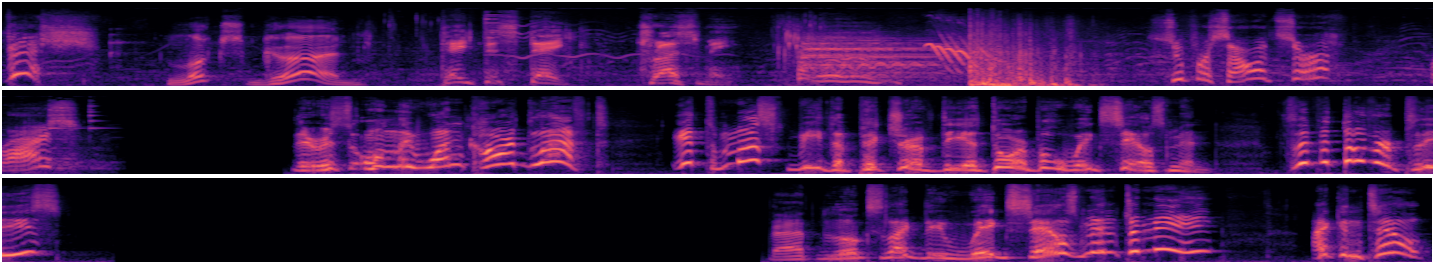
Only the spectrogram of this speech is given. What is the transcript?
fish! Looks good. Take the steak. Trust me. Super salad, sir? Rice? There is only one card left! It must be the picture of the adorable wig salesman! Flip it over, please! That looks like the wig salesman to me! I can tell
